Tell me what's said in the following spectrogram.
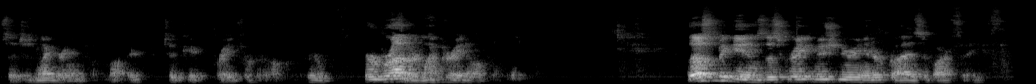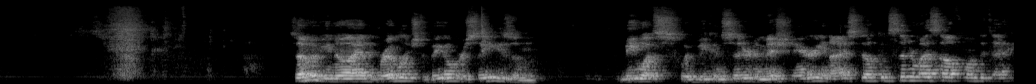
such as my grandmother took care, prayed for her uncle, her, her brother, my great uncle. Thus begins this great missionary enterprise of our faith. Some of you know I had the privilege to be overseas and be what would be considered a missionary, and I still consider myself one today.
